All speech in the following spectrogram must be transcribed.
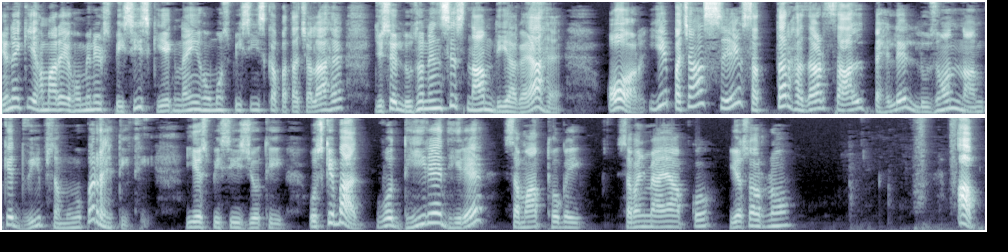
यानी कि हमारे होमिनिड स्पीसीज की एक नई होमो स्पीसीज का पता चला है, जिसे लुजोनेंसिस नाम दिया गया है। और ये 50 से सत्तर हज़ार साल पहले लुजोन नाम के द्वीप समूह पर रहती थी। ये स्पीसीज जो थी, उसके बाद वो धीरे धीरे समाप्त हो गई। समझ में आया आपको? यस और नो अब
